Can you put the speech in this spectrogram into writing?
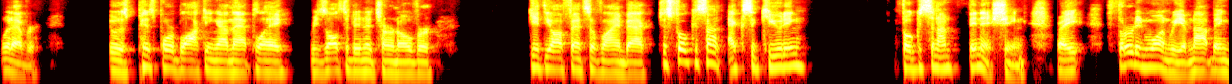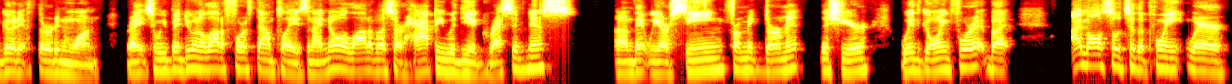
whatever. It was piss poor blocking on that play, resulted in a turnover. Get the offensive line back. Just focus on executing focusing on finishing, right? Third and one, we have not been good at third and one, right? So we've been doing a lot of fourth down plays. And I know a lot of us are happy with the aggressiveness um, that we are seeing from McDermott this year with going for it. But I'm also to the point where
